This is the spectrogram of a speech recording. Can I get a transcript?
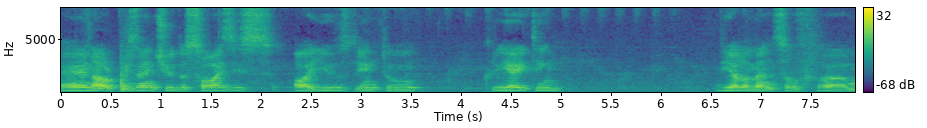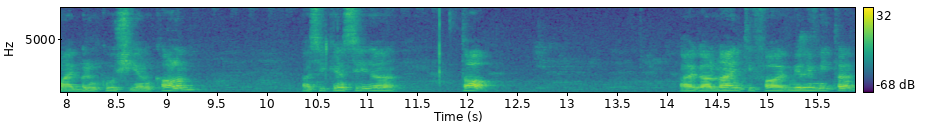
And I'll present you the sizes I used into creating the elements of uh, my Brancusian column. As you can see the top, I got 95 millimeter.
